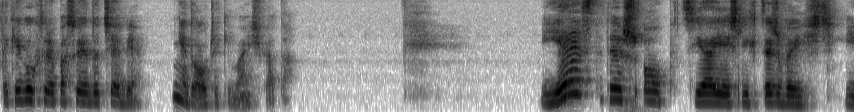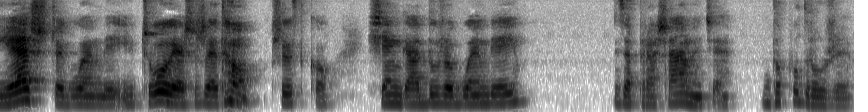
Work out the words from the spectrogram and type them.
Takiego, które pasuje do ciebie, nie do oczekiwań świata. Jest też opcja, jeśli chcesz wejść jeszcze głębiej i czujesz, że to wszystko sięga dużo głębiej. Zapraszamy Cię do podróży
